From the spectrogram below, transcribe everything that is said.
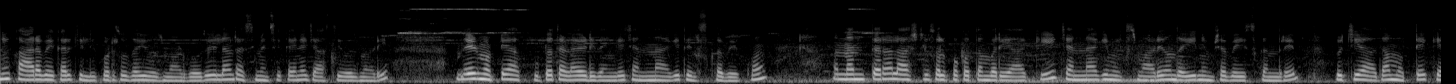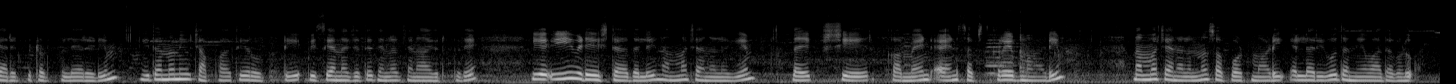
ನೀವು ಖಾರ ಬೇಕಾದ್ರೆ ಚಿಲ್ಲಿ ಪೌಡರ್ ಸುದ ಯೂಸ್ ಮಾಡ್ಬೋದು. ಇಲ್ಲಾಂದ್ರೆ ಹಸಿಮೆಣ್ಸಿಕಾಯಿನೇ ಜಾಸ್ತಿ ಯೂಸ್ ಮಾಡಿ. ಎರಡು ಮೊಟ್ಟೆ ಹಾಕ್ಬಿಟ್ಟು ತಳ ಹಿಡಿದಂಗೆ ಚೆನ್ನಾಗಿ ತಿರ್ಸ್ಕೋಬೇಕು. ನಂತರ ಲಾಸ್ಟಲ್ಲಿ ಸ್ವಲ್ಪ ಕೊತ್ತಂಬರಿ ಹಾಕಿ ಚೆನ್ನಾಗಿ ಮಿಕ್ಸ್ ಮಾಡಿ ಒಂದು ಐದು ನಿಮಿಷ ಬೇಯಿಸ್ಕೊಂಡ್ರೆ ರುಚಿಯಾದ ಮೊಟ್ಟೆ ಕ್ಯಾರೆಟ್ ಬಿಟ್ಟೊಟ್ಟು ಪಲ್ಯ ರೆಡಿ ಇದನ್ನು ನೀವು ಚಪಾತಿ, ರೊಟ್ಟಿ, ಬಿಸಿ ಅನ್ನ ಜೊತೆ ತಿನ್ನಲು ಚೆನ್ನಾಗಿರ್ತದೆ. ಈ ವಿಡಿಯೋ ಇಷ್ಟ ಆದಲ್ಲಿ ನಮ್ಮ ಚಾನಲ್ಗೆ like share comment and subscribe ಮಾಡಿ. ನಮ್ಮ ಚಾನಲನ್ನು ಸಪೋರ್ಟ್ ಮಾಡಿ. ಎಲ್ಲರಿಗೂ ಧನ್ಯವಾದಗಳು.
